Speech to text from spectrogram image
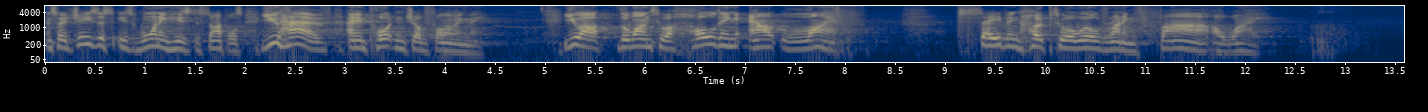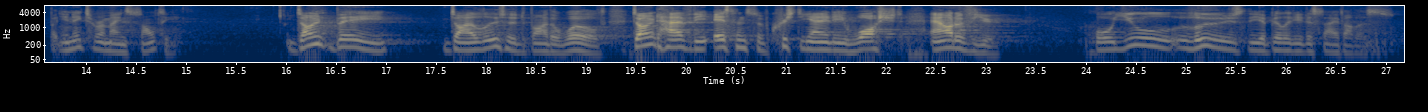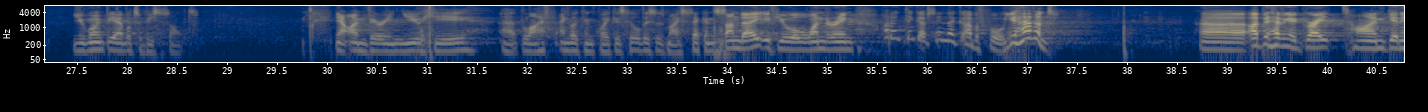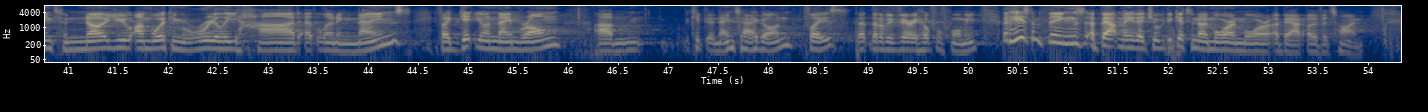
And so Jesus is warning his disciples you have an important job following me. You are the ones who are holding out life, saving hope to a world running far away. But you need to remain salty. Don't be diluted by the world. Don't have the essence of Christianity washed out of you or you'll lose the ability to save others. You won't be able to be salt. Now, I'm very new here at Life Anglican Quakers Hill. This is my second Sunday. If you were wondering, I don't think I've seen that guy before. You haven't. Uh, I've been having a great time getting to know you. I'm working really hard at learning names. If I get your name wrong, um, keep your name tag on, please. That, that'll be very helpful for me. But here's some things about me that you'll get to know more and more about over time.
